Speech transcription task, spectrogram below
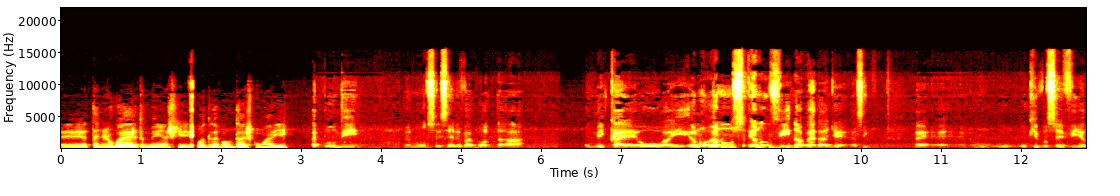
É, até no jogo aéreo também, acho que pode levar vantagem com o Ari. É por mim. Eu não sei se ele vai botar o Mikael aí. Eu não, eu não, eu não vi, na verdade, assim, é, é, o, o que você viu.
